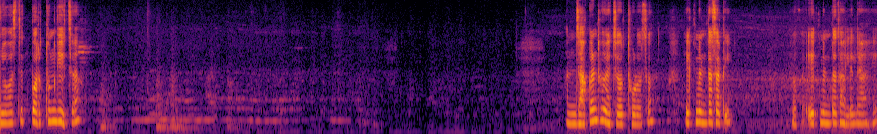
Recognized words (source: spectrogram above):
व्यवस्थित परतून घ्यायचं. आणि झाकण ठेवू याच्यावर थोडंसं. एक मिनटासाठी. बघा, एक मिनटं झालेले आहे.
